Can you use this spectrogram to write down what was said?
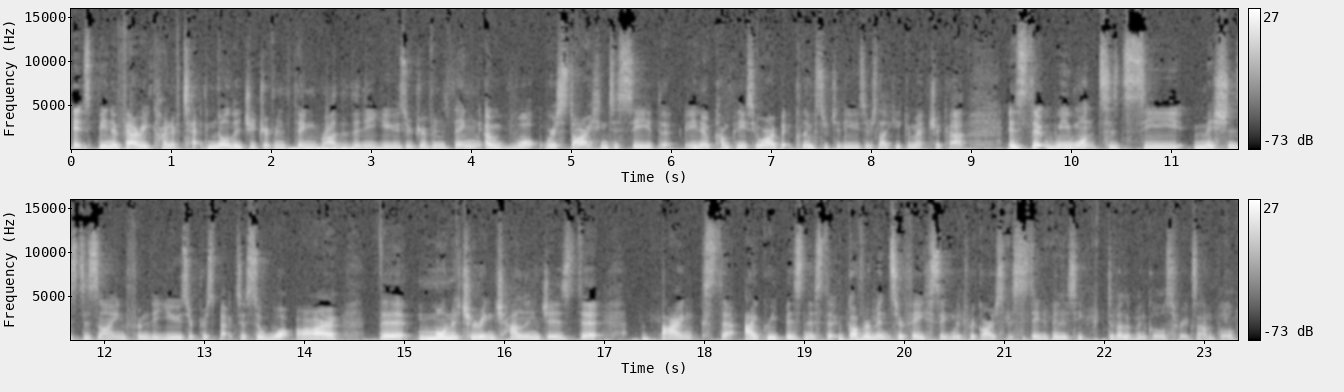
it's been a very kind of technology driven thing rather than a user driven thing. And what we're starting to see that, you know, companies who are a bit closer to the users like Ecometrica is that we want to see missions designed from the user perspective. So what are the monitoring challenges that banks, that agribusiness, that governments are facing with regards to the sustainability development goals, for example.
